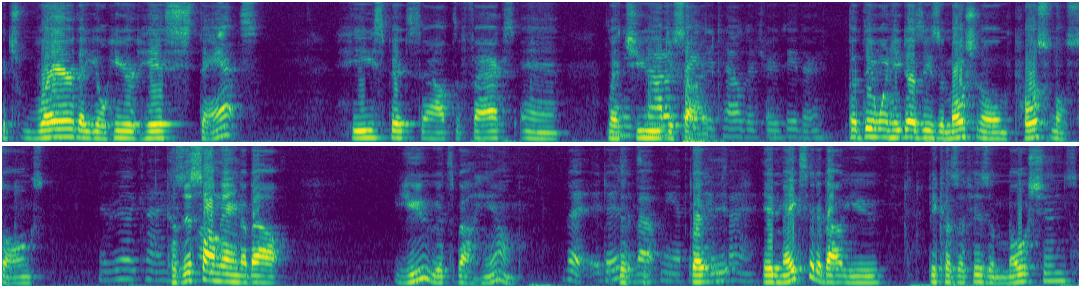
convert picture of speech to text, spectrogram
it's rare that you'll hear his stance. He spits out the facts and Lets he's you not afraid decide. to tell the truth either. But then when he does these emotional and personal songs, It really kind of. because this song ain't about you, it's about him. But it is the- about me at the But same it, time. it makes it about you because of his emotions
